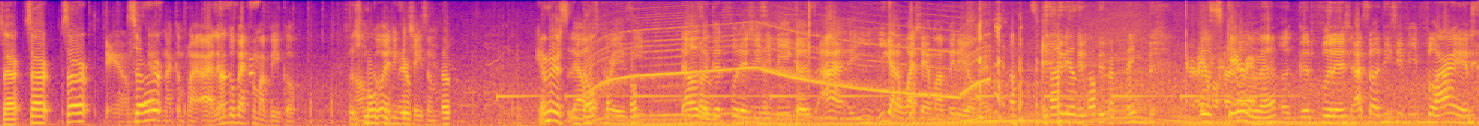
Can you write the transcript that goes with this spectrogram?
Sir, sir, sir. Damn, this Sir. guy's not compliant. All right, let me go back for my vehicle. The Um, go ahead, you can chase him. Come here. That don't, was crazy. Don't, That was a Oh. good footage, DCP, because I you, you gotta watch that in my video, man. funny as hell for. It was scary, man. A good footage. I saw DCP flying.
